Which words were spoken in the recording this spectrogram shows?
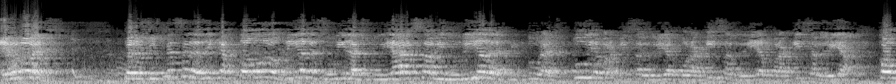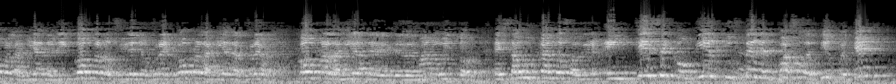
¿Eso no es? Pero si usted se dedica todos los días de su vida a estudiar sabiduría de la escritura, estudia por aquí sabiduría, por aquí sabiduría, por aquí sabiduría, compra las guías de Lee, compra los videos de Frey, compra las guías de Alfredo, compra las guías del hermano Víctor, está buscando sabiduría. ¿En qué se convierte usted en el paso del tiempo? ¿En qué?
